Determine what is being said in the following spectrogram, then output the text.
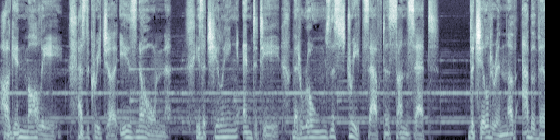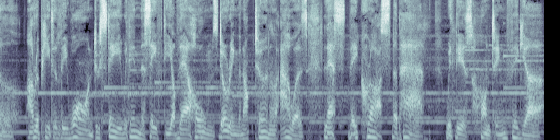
Huggin Molly, as the creature is known, is a chilling entity that roams the streets after sunset. The children of Abbeville are repeatedly warned to stay within the safety of their homes during the nocturnal hours, lest they cross the path with this haunting figure.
